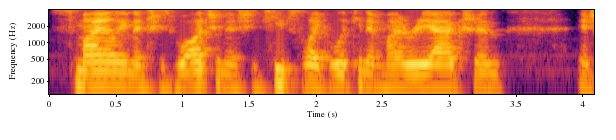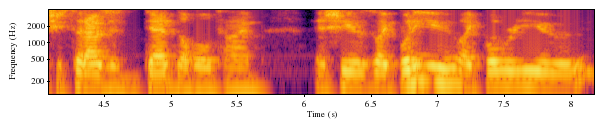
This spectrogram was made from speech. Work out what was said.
smiling and she's watching and she keeps like looking at my reaction and she said i was just dead the whole time and she was like what are you like what were you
